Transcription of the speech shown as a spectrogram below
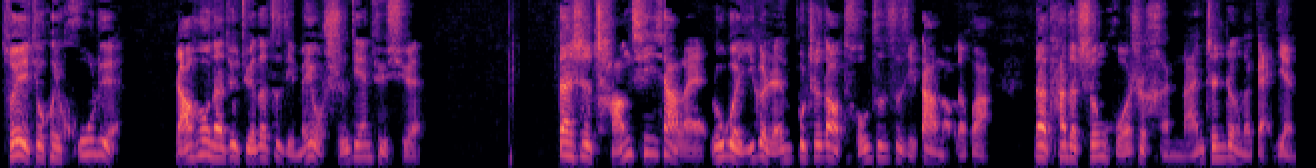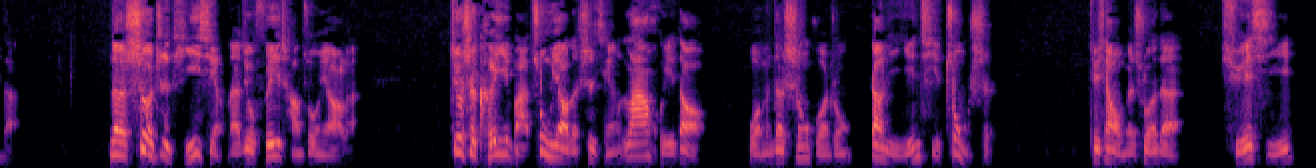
所以就会忽略。然后呢，就觉得自己没有时间去学。但是长期下来，如果一个人不知道投资自己大脑的话，那他的生活是很难真正的改变的。那设置提醒呢，就非常重要了，就是可以把重要的事情拉回到我们的生活中，让你引起重视。就像我们说的，学习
